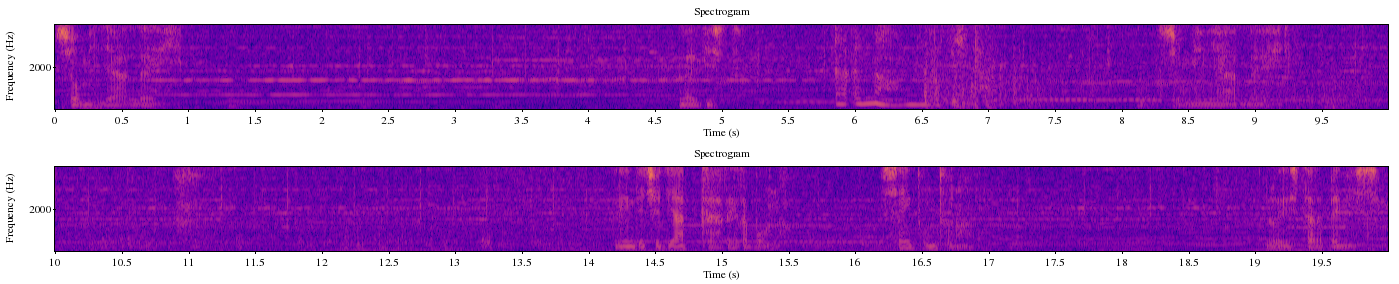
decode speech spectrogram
Somiglia a lei. L'hai visto? Uh, no, non l'ho visto. Somiglia a lei. L'indice di Apcar era buono. 6.9. Lui starà benissimo.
